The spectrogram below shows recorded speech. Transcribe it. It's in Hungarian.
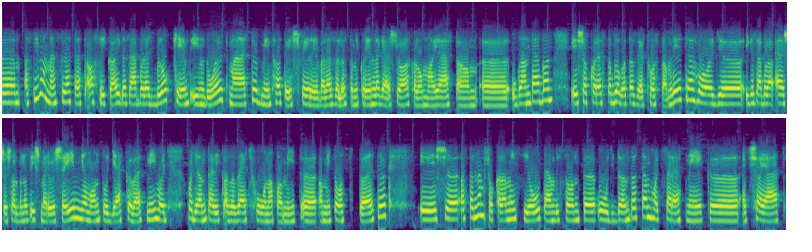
a szívemben született Afrika igazából egy blokként indult már több mint hat és fél évvel ezelőtt, amikor én legelső alkalommal jártam Ugandában, és akkor ezt a blogot azért hoztam létre, hogy igazából a, elsősorban az ismerőseim nyomon tudják követni, hogy hogyan telik az az egy hónap, amit, amit ott töltök, és aztán nem sokkal a misszió után viszont úgy döntöttem, hogy szeretnék egy saját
